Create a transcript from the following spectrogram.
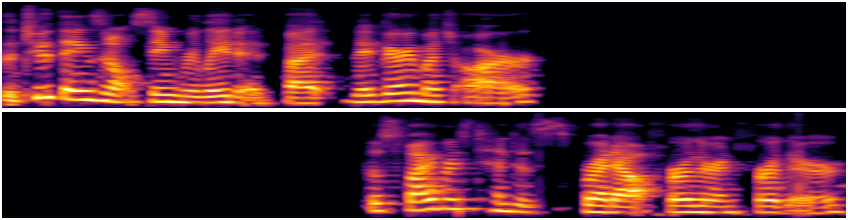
The two things don't seem related, but they very much are. Those fibers tend to spread out further and further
